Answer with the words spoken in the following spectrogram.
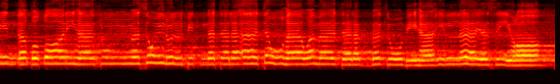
من أقطارها ثم سئلوا الفتنة لآتوها وما تلبثوا بها إلا يسيرا.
